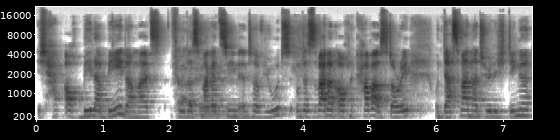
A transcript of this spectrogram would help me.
ich habe auch Bela B. damals für Geil. das Magazin interviewt und das war dann auch eine Cover-Story und das waren natürlich Dinge,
